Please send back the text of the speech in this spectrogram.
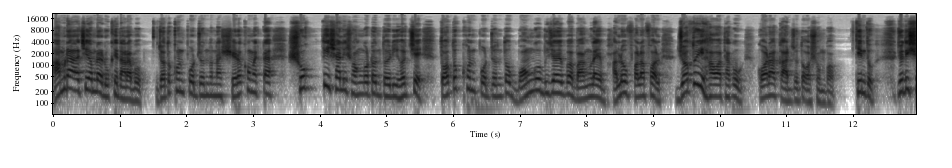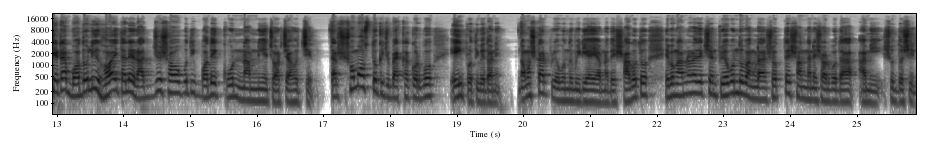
আমরা আছি, আমরা রুখে দাঁড়াবো। যতক্ষণ পর্যন্ত না সেরকম একটা শক্তিশালী সংগঠন তৈরি হচ্ছে, ততক্ষণ পর্যন্ত বঙ্গ বিজয় বা বাংলায় ভালো ফলাফল যতই হাওয়া থাকুক, করা কার্যত অসম্ভব। কিন্তু যদি সেটা বদলই হয়, তাহলে রাজ্য সভাপতি পদে কোন নাম নিয়ে চর্চা হচ্ছে? তার সমস্ত কিছু ব্যাখ্যা করব এই প্রতিবেদনে। নমস্কার, প্রিয় বন্ধু মিডিয়ায় আপনাদের স্বাগত এবং আপনারা দেখছেন প্রিয় বন্ধু বাংলা, সত্যের সন্ধানে সর্বদা আমি শুদ্ধশীল।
